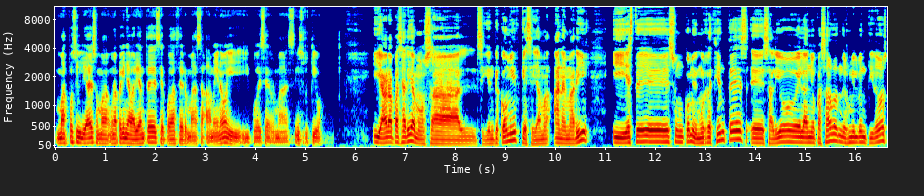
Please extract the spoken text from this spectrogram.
más posibilidades o una pequeña variante se puede hacer más ameno y, y puede ser más instructivo. Y ahora pasaríamos al siguiente cómic que se llama Ana Marie y este es un cómic muy reciente, eh, salió el año pasado, en 2022,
